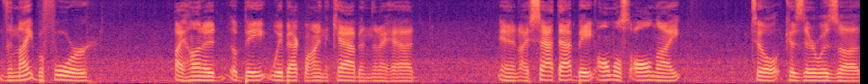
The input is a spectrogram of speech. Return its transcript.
the night before. I hunted a bait way back behind the cabin that I had, and I sat that bait almost all night till because there was uh,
